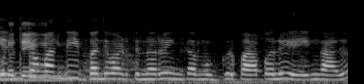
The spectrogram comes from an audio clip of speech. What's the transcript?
ఎంతో మంది ఇబ్బంది పడుతున్నారు. ఇంకా ముగ్గురు పాపలు ఏం కాదు.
